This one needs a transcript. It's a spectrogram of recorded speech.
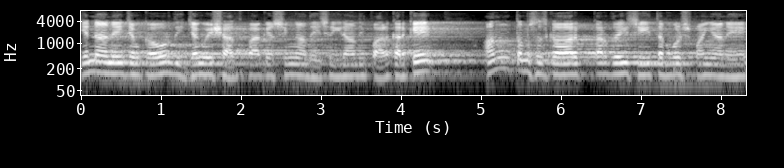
ਜਿਨ੍ਹਾਂ ਨੇ ਚਮਕੌਰ ਦੀ ਜੰਗ ਵਿੱਚ ਸ਼ਹਾਦਤ ਪਾ ਕੇ ਸਿੰਘਾਂ ਦੇ ਸਰੀਰਾਂ ਦੀ ਭਾਲ ਕਰਕੇ ਅੰਤਮ ਸੰਸਕਾਰ ਕਰ ਰਹੀ ਸੀ ਤਾਂ ਮੁਗਲ ਸਿਪਾਹੀਆਂ ਨੇ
